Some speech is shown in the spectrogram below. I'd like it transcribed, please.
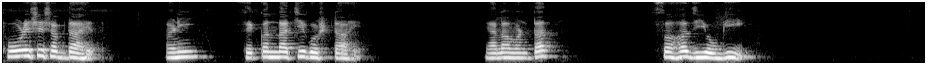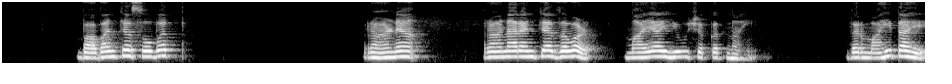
थोडेसे शब्द आहेत आणि सेकंदाची गोष्ट आहे. याला म्हणतात सहजयोगी. बाबांच्या सोबत राहण्या राहणाऱ्यांच्या जवळ माया येऊ शकत नाही. जर माहीत आहे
